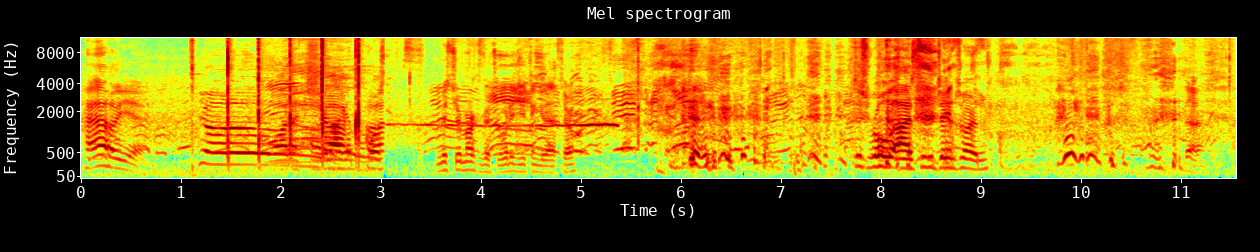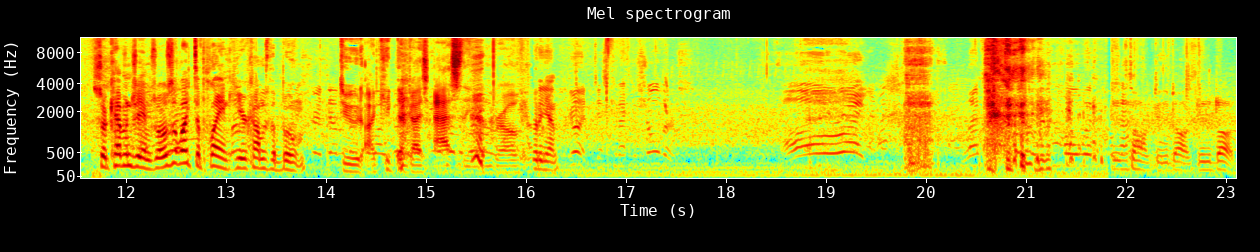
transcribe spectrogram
Hell yeah. Yo. What a shot. Mr. Markovich, what did you think of that throw? Just roll the eyes. Do the James Harden. so Kevin James, what was it like to play in Here Comes the Boom? Dude, I kicked that guy's ass in the end, bro. Do it again. Do the dog. Do the dog. Do the dog.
